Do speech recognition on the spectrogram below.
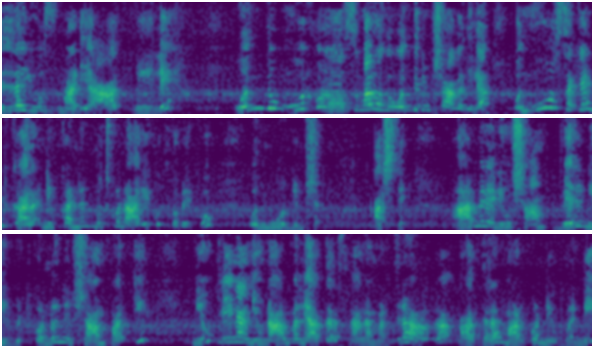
ಎಲ್ಲ ಯೂಸ್ ಮಾಡಿ ಆದಮೇಲೆ ಒಂದು ಮೂರು ಸುಮಾರು ಒಂದು ಒಂದು ನಿಮಿಷ ಆಗೋದಿಲ್ಲ, ಒಂದು ಮೂರು ಸೆಕೆಂಡ್ ಕಾಲ ನೀವು ಕಣ್ಣನ್ನು ಮುಚ್ಕೊಂಡು ಹಾಗೆ ಕೂತ್ಕೋಬೇಕು. ಒಂದು ಮೂರು ನಿಮಿಷ. ಅಷ್ಟೇ. ಆಮೇಲೆ ನೀವು ಶಾಂಪ್, ಬೇರೆ ನೀರು ಬಿಟ್ಕೊಂಡು ನೀವು ಶಾಂಪ್ ಹಾಕಿ ನೀವು ಕ್ಲೀನಾಗಿ ನೀವು ನಾರ್ಮಲ್ ಯಾವ ಥರ ಸ್ನಾನ ಮಾಡ್ತೀರೋ ಆಗ ಆ ಥರ ಮಾಡ್ಕೊಂಡು ನೀವು ಬನ್ನಿ.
